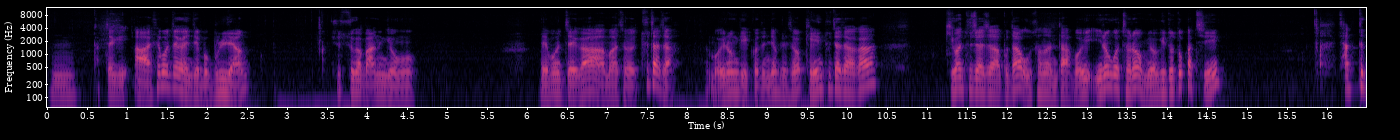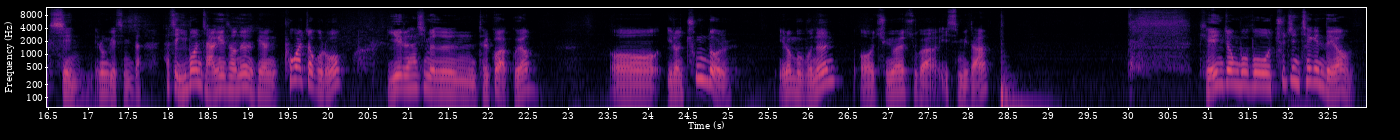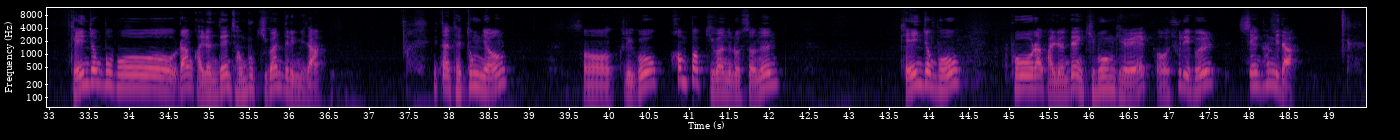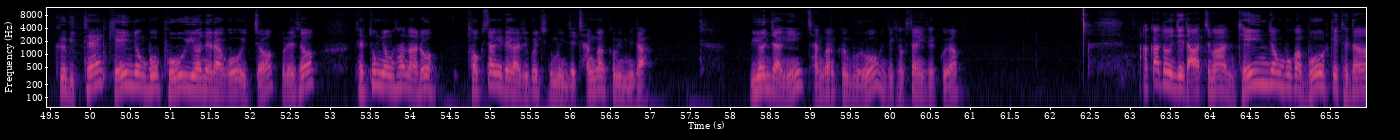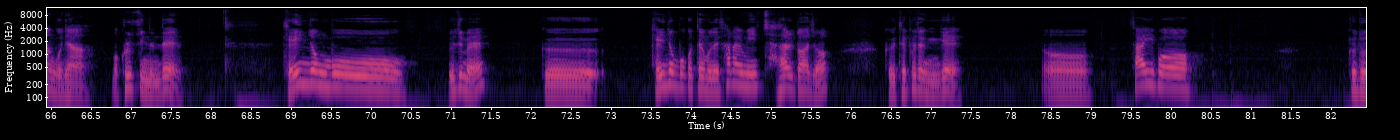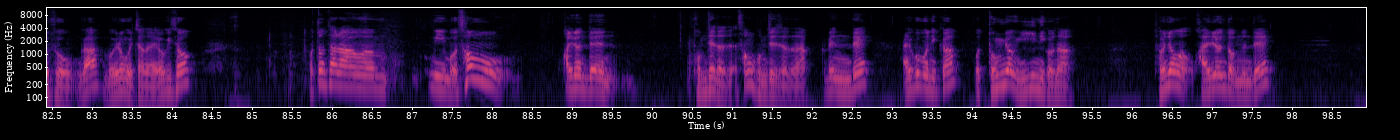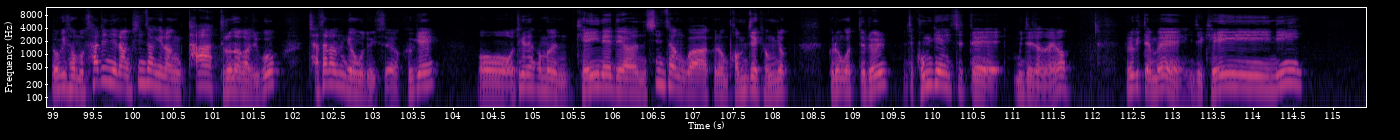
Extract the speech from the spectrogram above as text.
음, 갑자기, 아, 세 번째가 이제 뭐 물량. 주수가 많은 경우. 네 번째가 아마 저 투자자. 뭐 이런 게 있거든요. 그래서 개인 투자자가 기관 투자자보다 우선한다. 뭐 이- 이런 것처럼 여기도 똑같이 상특신 이런 게 있습니다. 사실 이번 장에서는 그냥 포괄적으로 이해를 하시면 될 것 같고요. 어, 이런 충돌 이런 부분은 어, 중요할 수가 있습니다. 개인정보보호 추진 체계인데요. 개인정보보호랑 관련된 정부 기관들입니다. 일단 대통령, 어, 그리고 헌법기관으로서는 개인정보 보호랑 관련된 기본계획 어, 수립을 시행합니다. 그 밑에 개인정보 보호위원회라고 있죠. 그래서 대통령 산하로 격상이 돼가지고 지금은 이제 장관급입니다. 위원장이 장관급으로 이제 격상이 됐고요. 아까도 이제 나왔지만 개인정보가 뭐 그렇게 대단한 거냐 뭐 그럴 수 있는데 개인정보 요즘에 그 개인정보 것 때문에 사람이 자살도 하죠. 그 대표적인 게 어, 사이버 교도소인가 뭐 이런 거 있잖아요. 여기서 어떤 사람이 뭐 성 관련된 범죄자, 성 범죄자다. 그랬는데 알고 보니까 뭐 동명이인이거나 전혀 관련도 없는데 여기서 뭐 사진이랑 신상이랑 다 드러나 가지고 자살하는 경우도 있어요. 그게 어, 어떻게 생각하면 개인에 대한 신상과 그런 범죄 경력 그런 것들을 이제 공개했을 때 문제잖아요. 그렇기 때문에 이제 개인이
